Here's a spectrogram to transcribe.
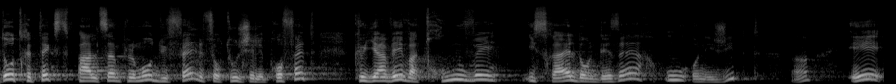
D'autres textes parlent simplement du fait, surtout chez les prophètes, que Yahvé va trouver Israël dans le désert ou en Égypte. Hein, et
